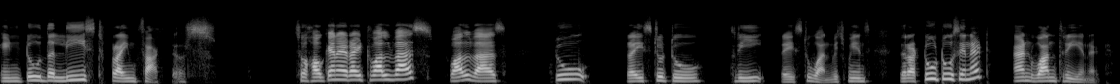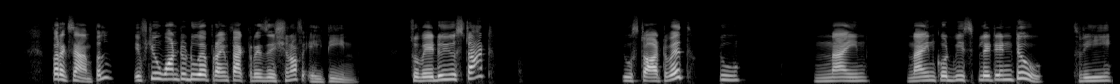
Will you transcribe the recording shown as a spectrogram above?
into the least prime factors. So, how can I write 12 as? 12 as 2 raised to 2, 3 raised to 1 which means there are 2 2's in it and 1 3 in it. For example, if you want to do a prime factorization of 18, so where do you start? You start with 2, 9, 9 could be split into 3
